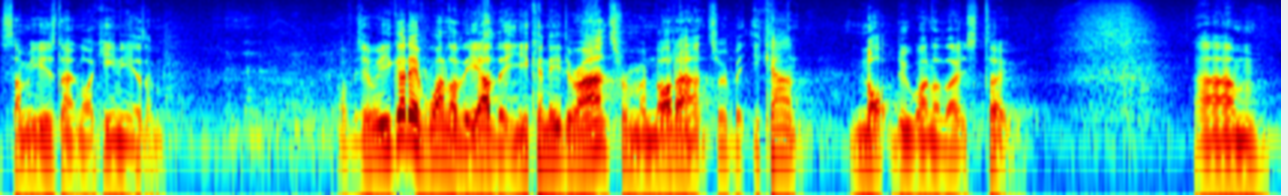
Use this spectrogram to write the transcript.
Some of you don't like any of them. Obviously, well, you've got to have one or the other. You can either answer them or not answer, but you can't not do one of those two. Um,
